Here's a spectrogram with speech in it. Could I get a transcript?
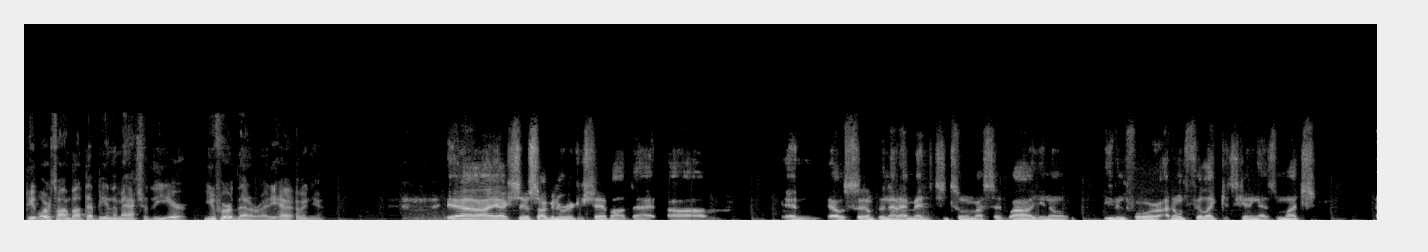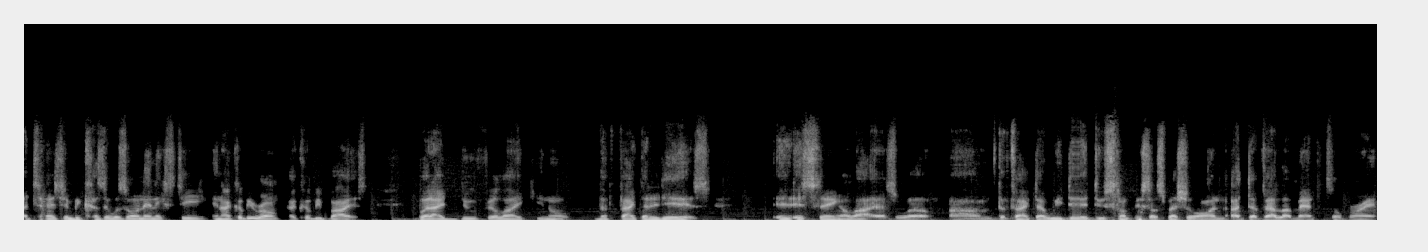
People are talking about that being the match of the year. You've heard that already, haven't you? Yeah, I actually was talking to Ricochet about that, um, and that was something that I mentioned to him. I said, "Wow, you know, even for I don't feel like it's getting as much attention because it was on NXT, and I could be wrong, I could be biased, but I do feel like you know the fact that it is is saying a lot as well. Um, the fact that we did do something so special on a developmental brand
